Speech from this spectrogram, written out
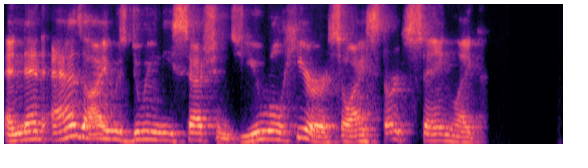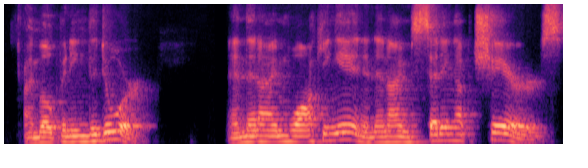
And then as I was doing these sessions, you will hear. So I start saying, like, I'm opening the door. And then I'm walking in, and then I'm setting up chairs.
